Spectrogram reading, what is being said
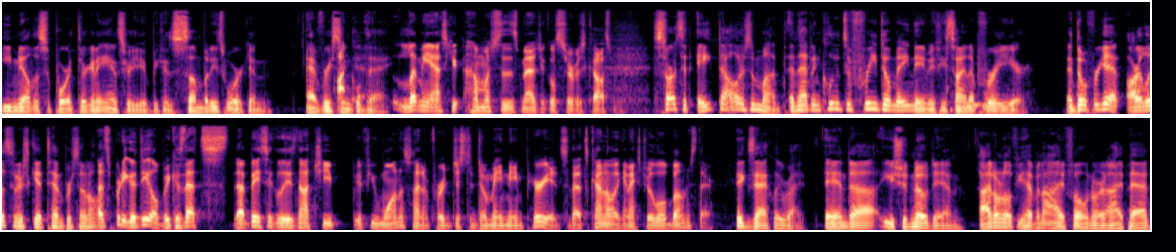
email the support. They're going to answer you because somebody's working every single day. Let me ask you, how much does this magical service cost me? starts at $8 a month, and that includes a free domain name if you sign up for a year. And don't forget, our listeners get 10% off. That's a pretty good deal because that's that basically is not cheap if you want to sign up for just a domain name period. So that's kind of like an extra little bonus there. exactly right. And uh, you should know, Dan, I don't know if you have an iPhone or an iPad,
